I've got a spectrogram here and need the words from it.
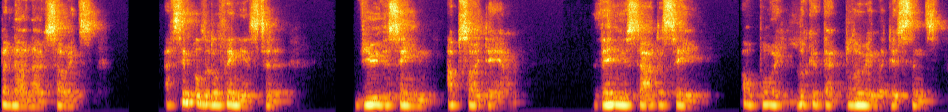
but no, no. So it's a simple little thing is to view the scene upside down. Then you start to see, oh boy, look at that blue in the distance.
